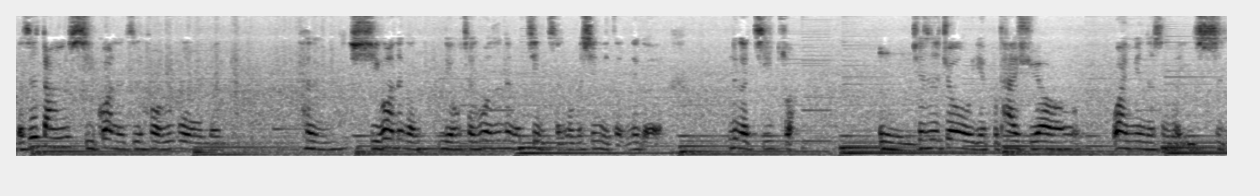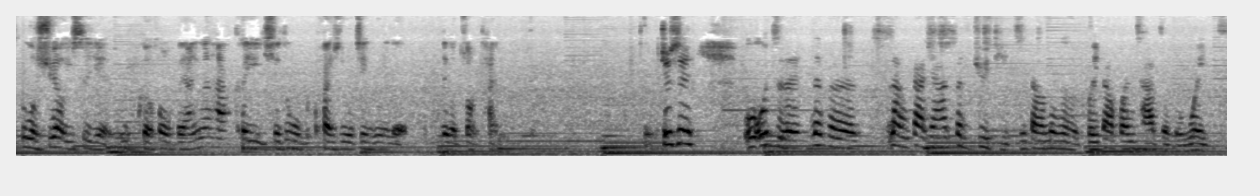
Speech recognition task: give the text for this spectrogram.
可是当习惯了之后，如果我们很习惯那个流程或者是那个进程，我们心里的那个那个机转，嗯，其实就也不太需要外面的什么仪式。如果需要仪式，也无可厚非啊，因为它可以协助我们快速的进入那个那个状态。就是我我指的那个，让大家更具体知道那个回到观察者的位置，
